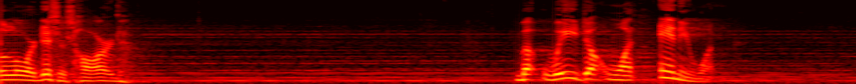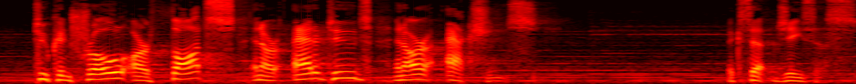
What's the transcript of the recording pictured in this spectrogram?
Oh Lord, this is hard. But we don't want anyone to control our thoughts and our attitudes and our actions except Jesus.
